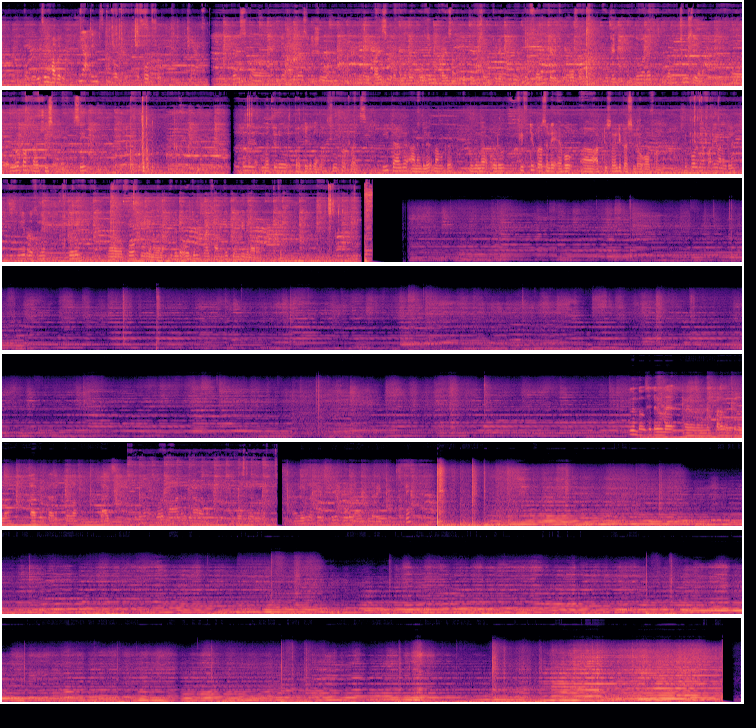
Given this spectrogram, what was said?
Okay, it's in Havali. Yeah, in Okay, the fourth shop. yeah. Guys, uh, ഇത് അഡിഡാസിൻ്റെ shoe ആണ് ഇതിൻ്റെ price കിടക്കുന്നത് original price ആണെങ്കിൽ twenty seven കെടിയാണ് ഇത് ഇപ്പോൾ seven കെടിക്ക് offer ഉണ്ട് okay ഇതുപോലെ നമ്മൾ ചൂസ് ചെയ്യണം ലോട്ട് ഓഫ് കളക്ഷൻസ് ഉണ്ട് സി മറ്റൊരു പ്രത്യേകതയാണ് സൂപ്പർ പ്രൈസ് ഈ ടാഗ് ആണെങ്കിൽ നമുക്ക് ഇതിന് ഒരു fifty percent above up to seventy percent offer ഉണ്ട്. ഇപ്പോൾ ഞാൻ പറയുവാണെങ്കിൽ ഈ ഡ്രസ്സിന് വെറും ഫോർ ആണ് വില. ഇതിന്റെ ഒറിജിനൽ പ്രൈസ് ആണെങ്കിൽ ട്വന്റി ദിനാറാണ് ഇതുണ്ടോ? കുട്ടികളുടെ പല നിറത്തിലുള്ള ഫാബ്രിക് കാര്യത്തിലുള്ള ബാഗ്സ് ഇതിന് വെറും നാലര ദിനാറാണ് കോസ്റ്റ് വരുന്നത് ഇതിന് കൂടുതലാണ് ഇതിന്റെ റേറ്റ് ഓക്കെ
